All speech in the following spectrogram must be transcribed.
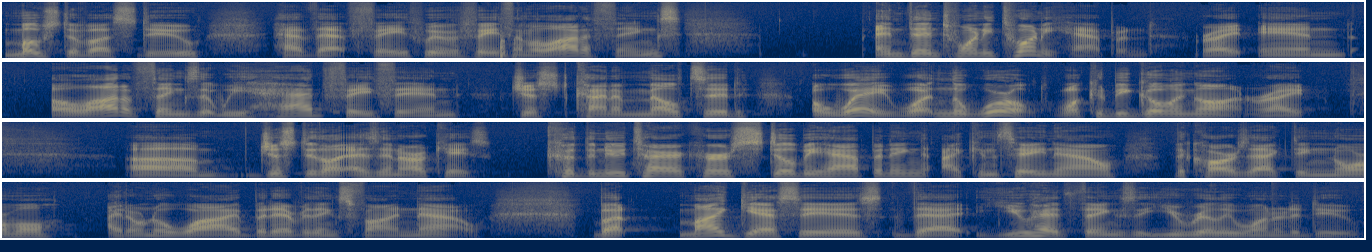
most of us do have that faith. We have a faith in a lot of things. And then 2020 happened, right? And a lot of things that we had faith in just kind of melted away. What in the world? What could be going on, right? Um, just as in our case, could the new tire curse still be happening? I can say now the car's acting normal. I don't know why, but everything's fine now. But my guess is that you had things that you really wanted to do.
